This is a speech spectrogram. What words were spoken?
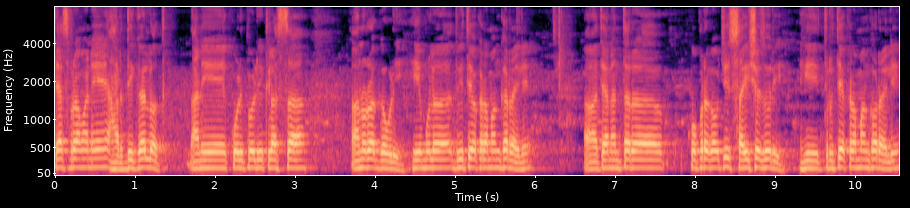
त्याचप्रमाणे हार्दिक गहलोत आणि कोळीपोळी क्लासचा अनुराग गवळी ही मुलं द्वितीय क्रमांकावर राहिले. त्यानंतर कोपरगावची साई शेजोरी ही तृतीय क्रमांकावर राहिली.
